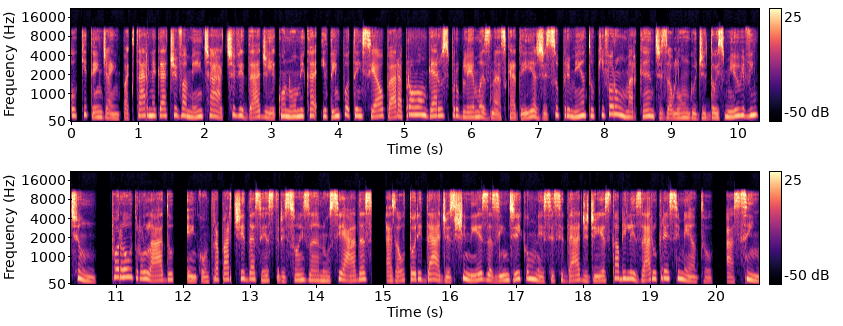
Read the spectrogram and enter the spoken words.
o que tende a impactar negativamente a atividade econômica e tem potencial para prolongar os problemas nas cadeias de suprimento que foram marcantes ao longo de 2021. Por outro lado, em contrapartida às restrições anunciadas, as autoridades chinesas indicam necessidade de estabilizar o crescimento. Assim,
